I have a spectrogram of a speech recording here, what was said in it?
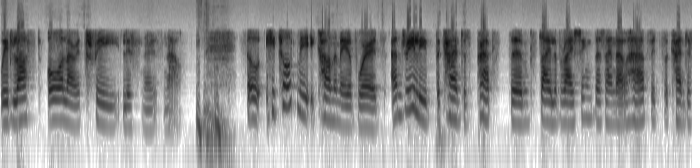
"We've lost all our three listeners now." so he taught me economy of words and really the kind of perhaps the style of writing that I now have. It's a kind of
